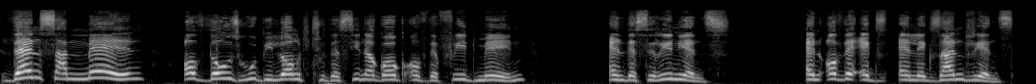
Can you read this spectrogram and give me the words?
Then some men of those who belonged to the synagogue of the freedmen and the Cyrenians, and of the Alexandrians,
